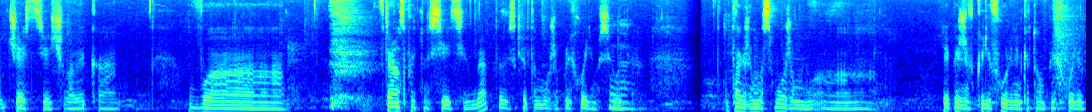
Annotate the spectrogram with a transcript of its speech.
участия человека в, в транспортной сети, да, то есть к этому уже приходим сегодня. Да. Также мы сможем, и опять же в Калифорнии к этому приходит,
